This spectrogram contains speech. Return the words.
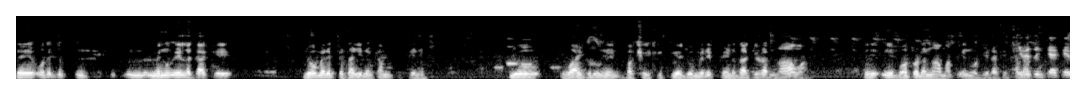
ਤੇ ਉਹਦੇ 'ਚ ਮੈਨੂੰ ਇਹ ਲੱਗਾ ਕਿ ਜੋ ਮੇਰੇ ਪਿਤਾ ਜੀ ਨੇ ਕੰਮ ਕੀਤੇ ਨੇ, ਜੋ ਵਾਹਿਗੁਰੂ ਨੇ ਬਖਸ਼ਿਸ਼ ਕੀਤੀ ਹੈ, ਜੋ ਮੇਰੇ ਪਿੰਡ ਦਾ ਜਿਹੜਾ ਨਾਮ ਆ ਤੇ ਇਹ ਬਹੁਤ ਵੱਡਾ ਨਾਮ ਆ ਇਹਨੂੰ ਅੱਗੇ ਲੈ ਕੇ ਚੱਲਾਂ ਜਿਵੇਂ ਤੁਸੀਂ ਕਹਿ ਕੇ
